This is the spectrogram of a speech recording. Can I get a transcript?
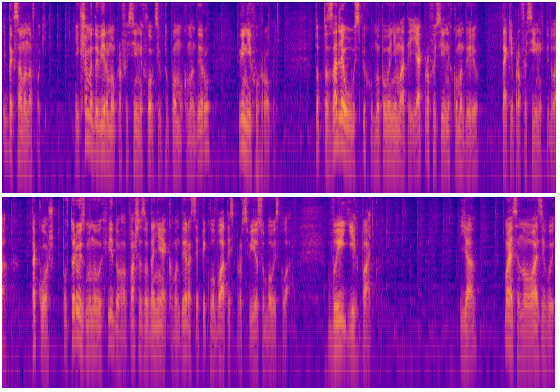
і так само навпаки. Якщо ми довіримо професійних хлопців тупому командиру, він їх угробить. Тобто, задля успіху ми повинні мати як професійних командирів, так і професійних підлеглих. Також, повторюсь з минулих відео, ваше завдання як командира це піклуватись про свій особовий склад. Ви їх батько. Я мається на увазі ви,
